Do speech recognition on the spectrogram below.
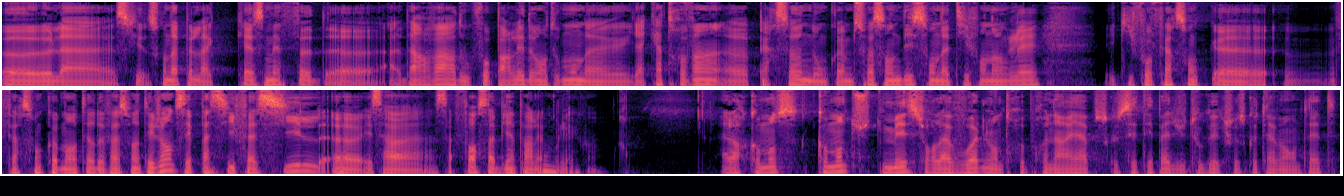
euh, la, ce qu'on appelle la case method euh, d'Harvard, où il faut parler devant tout le monde, euh, il y a 80 euh, personnes, donc quand même 70 sont natifs en anglais, et qu'il faut faire son faire son commentaire de façon intelligente, c'est pas si facile et ça ça force à bien parler anglais. Quoi. Alors comment comment tu te mets sur la voie de l'entrepreneuriat? Parce que c'était pas du tout quelque chose que tu avais en tête.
